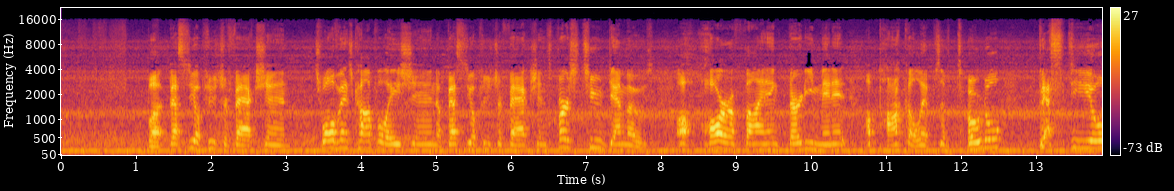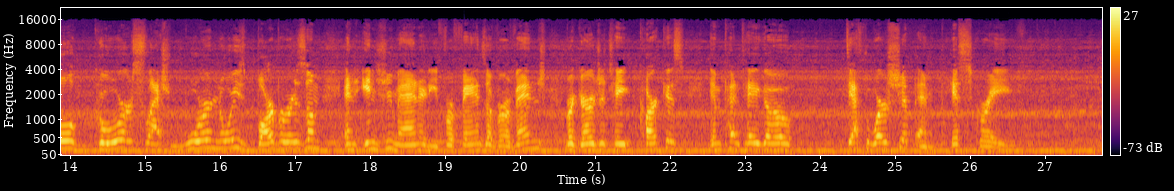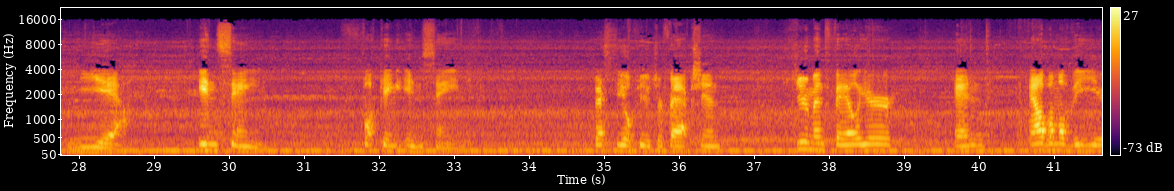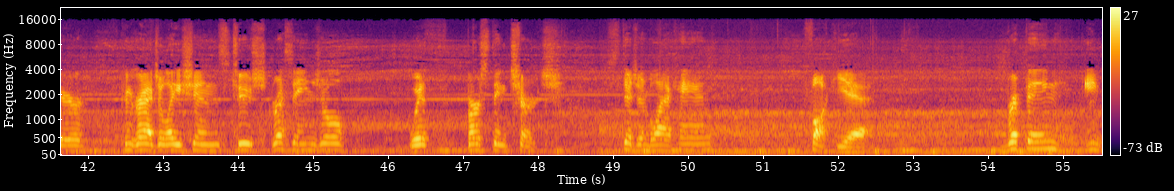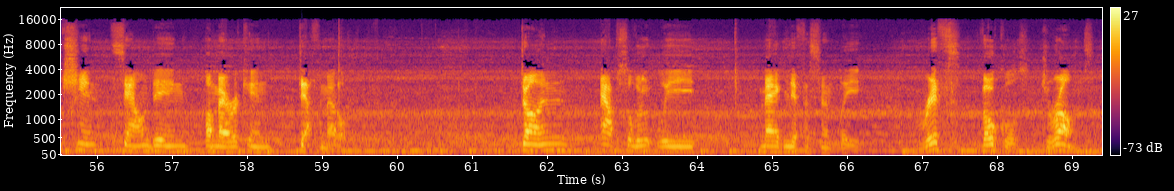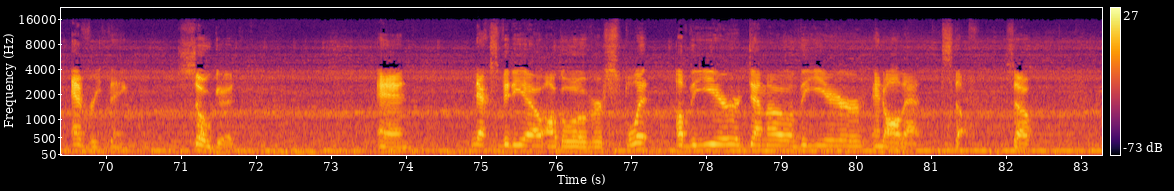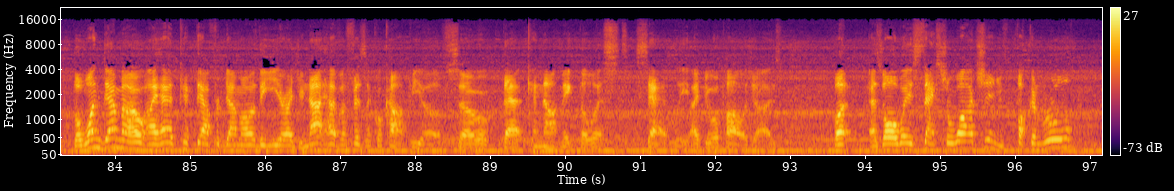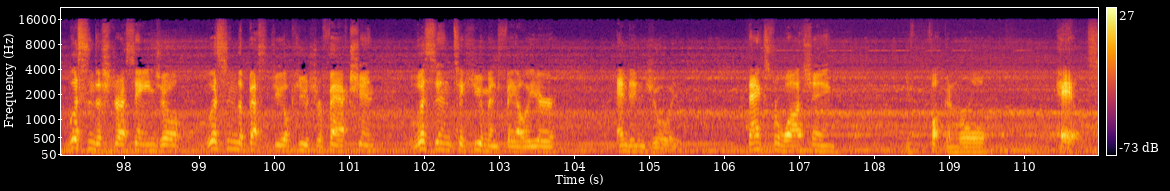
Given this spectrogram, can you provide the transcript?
But Bestial Putrefaction, 12 inch compilation of Bestial Putrefaction's first two demos a horrifying 30 minute apocalypse of total bestial gore slash war noise, barbarism, and inhumanity for fans of Revenge, Regurgitate, Carcass, Impetigo, Death Worship, and Pissgrave. Yeah. Insane. Fucking insane. Bestial Putrefaction human failure and album of the year. Congratulations to Stress Angel with Bursting Church. Stygian Black Hand. Fuck yeah. Ripping, ancient sounding American death metal. Done absolutely magnificently riffs, vocals, drums, everything. So good. And next video, I'll go over split of the year, demo of the year, and all that stuff. So, the one demo I had picked out for demo of the year, I do not have a physical copy of, so that cannot make the list, sadly. I do apologize. But, as always, thanks for watching, you fucking rule. Listen to Stress Angel, listen to Bestial Putrefaction, listen to Human Failure, and enjoy. Thanks for watching. You fucking rule. Hails.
